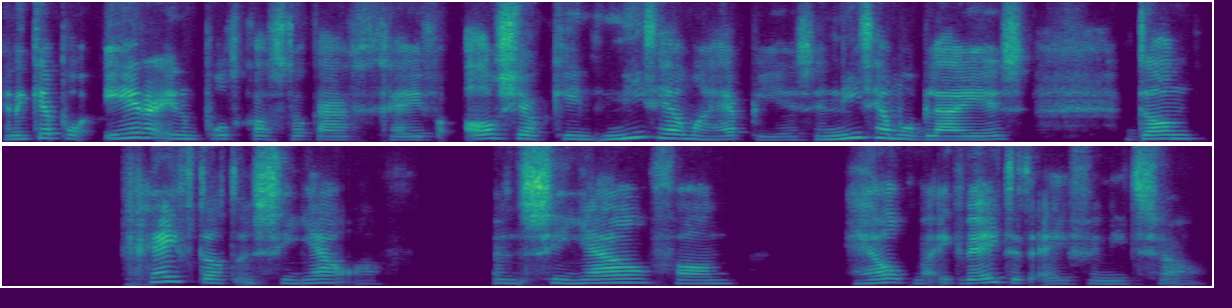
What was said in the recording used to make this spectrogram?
En ik heb al eerder in een podcast ook aangegeven, als jouw kind niet helemaal happy is en niet helemaal blij is, dan geef dat een signaal af. Een signaal van, help me, ik weet het even niet zo.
